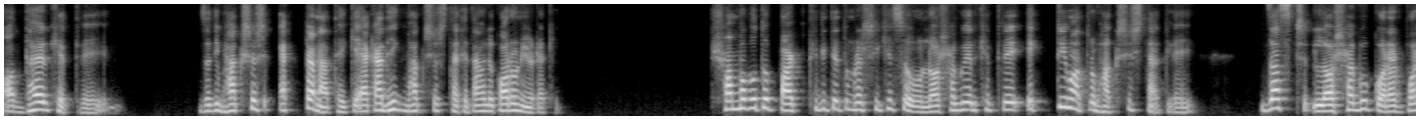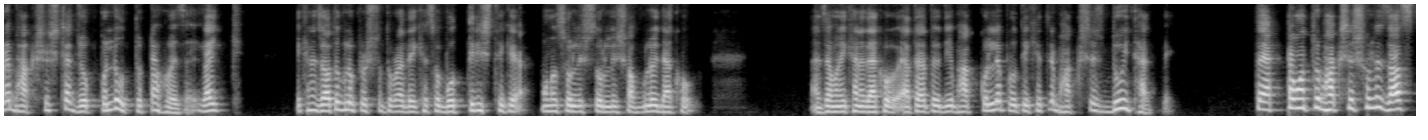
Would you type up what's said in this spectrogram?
অধ্যায়ের ক্ষেত্রে যদি ভাগশেষ একটা না থেকে একাধিক ভাগশেষ থাকে, তাহলে করণীয়টা কি? সম্ভবত পার্ট থ্রিতে তোমরা শিখেছো, লসাগু এর ক্ষেত্রে একটি মাত্র ভাগশেষ থাকলে। জাস্ট লসাগু করার পরে ভাগশেষটা যোগ করলে উত্তরটা হয়ে যায়। লাইক এখানে যতগুলো প্রশ্ন তোমরা দেখেছ, বত্রিশ থেকে উনচল্লিশ, চল্লিশ, সবগুলোই দেখো। যেমন এখানে দেখো, এত এত দিয়ে ভাগ করলে প্রতি ক্ষেত্রে ভাগশেষ দুই থাকবে। তো একটা মাত্র ভাগশেষ হলে জাস্ট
